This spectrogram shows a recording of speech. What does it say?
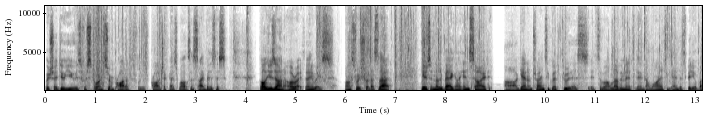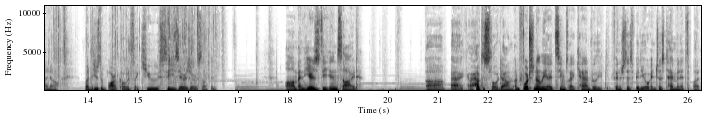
which I do use for storing certain products for this project as well as a side business. Called Usana. All right. Anyways, long story short, that's that. Here's another bag on the inside. Uh, again, I'm trying to get through this. It's about 11 minutes in. I wanted to end this video by now, but here's the barcode. It's like QC00 or something. Um, and here's the inside uh, bag. I have to slow down. Unfortunately, it seems I can't really finish this video in just 10 minutes, but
